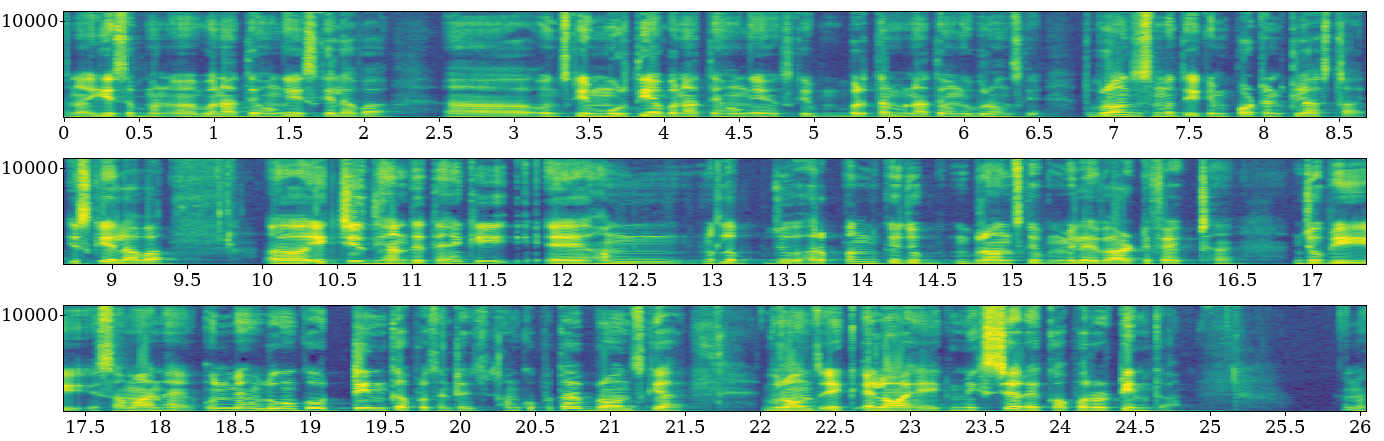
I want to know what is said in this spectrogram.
है ना? ये सब बन, बनाते होंगे। इसके अलावा उसकी मूर्तियाँ बनाते होंगे, उसके बर्तन बनाते होंगे ब्रॉन्ज के। तो ब्रॉन्ज स्मिथ एक इंपॉर्टेंट क्लास था। इसके अलावा एक चीज़ ध्यान देते हैं कि हम मतलब जो हरप्पन के जो ब्रॉन्ज के मिले हुए आर्टिफैक्ट हैं, जो भी सामान है, उनमें हम लोगों को टिन का परसेंटेज हमको पता है ब्रॉन्ज क्या है। ब्रॉन्ज एक एलॉय है, एक मिक्सचर है कॉपर और टिन का, है ना?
